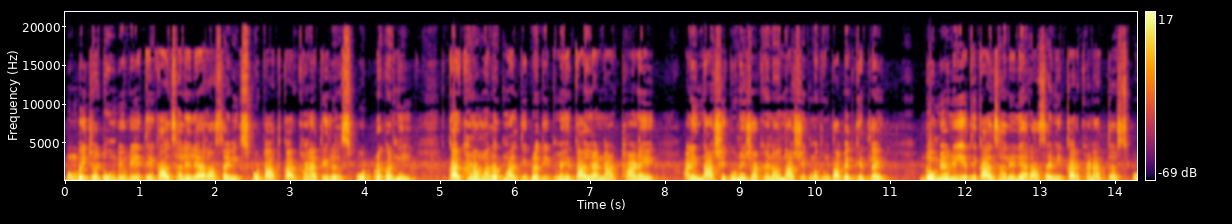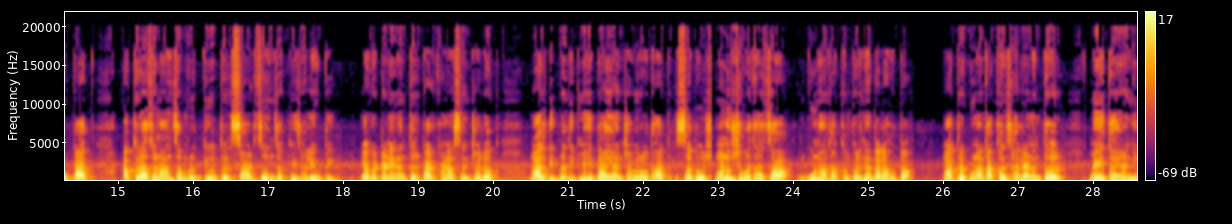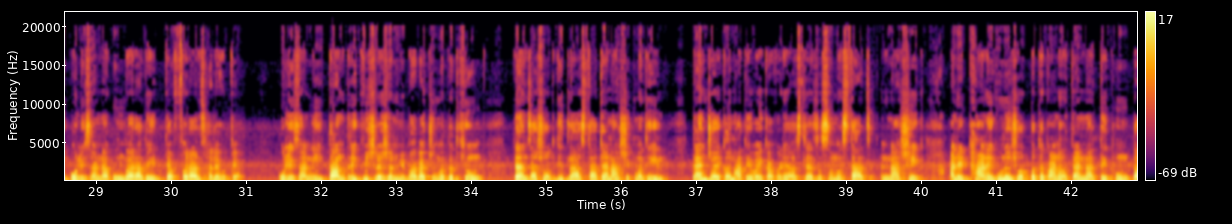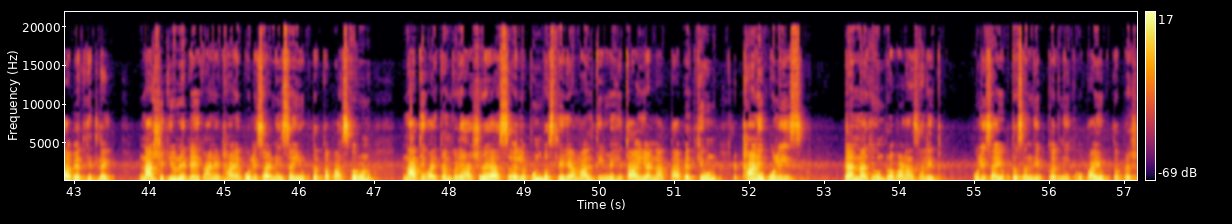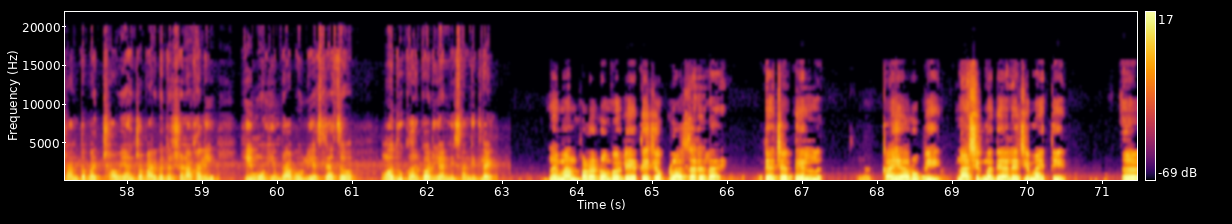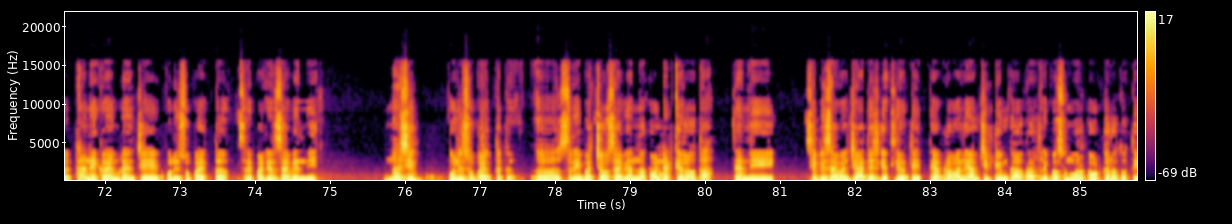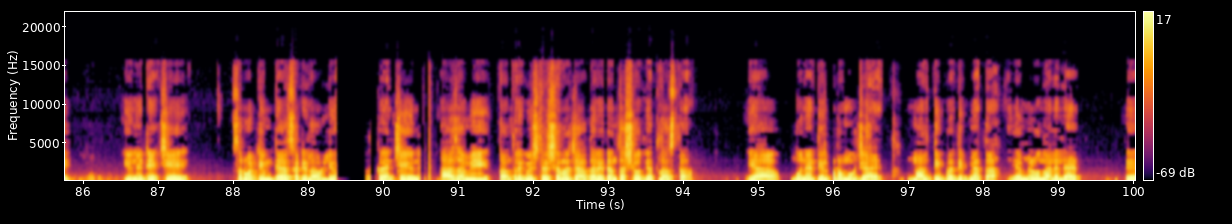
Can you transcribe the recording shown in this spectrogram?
मुंबईच्या डोंबिवली येथे काल झालेल्या रासायनिक स्फोटात कारखान्यातील स्फोट प्रकरणी कारखाना मालक मालती प्रदीप मेहता यांना ठाणे आणि नाशिक गुन्हे शाखेनं नाशिकमधून ताब्यात घेतलंय. डोंबिवली येथे काल झालेल्या रासायनिक कारखान्याच्या स्फोटात अकरा जणांचा मृत्यू तर साठ जण जखमी झाले होते. या घटनेनंतर कारखाना संचालक मालती प्रदीप मेहता यांच्या विरोधात सदोष मनुष्यवधाचा गुन्हा दाखल करण्यात आला होता. मात्र गुन्हा दाखल झाल्यानंतर मेहता यांनी पोलिसांना गुंगारा देत त्या फरार झाल्या होत्या. पोलिसांनी तांत्रिक विश्लेषण विभागाची मदत घेऊन त्यांचा शोध घेतला असता त्या नाशिकमधील त्यांच्या एका नातेवाईकाकडे असल्याचं समजताच नाशिक आणि ठाणे गुन्हे शोध पथकानं त्यांना तेथून ताब्यात घेतलंय. नाशिक युनिट एक आणि ठाणे पोलिसांनी संयुक्त तपास करून नातेवाईकांकडे आश्रयास लपून बसलेल्या मालती मेहता यांना ताब्यात घेऊन ठाणे पोलीस त्यांना घेऊन रवाना झालेत. पोलीस आयुक्त संदीप कर्णिक उपायुक्त प्रशांत बच्छाव यांच्या मार्गदर्शनाखाली ही मोहीम राबवली असल्याचं मधुकर कड यांनी सांगितलंय. नाही मानपाडा डोंबिवली येथे जो ब्लास्ट झालेला आहे त्याच्यातील काही आरोपी नाशिकमध्ये आल्याची माहिती ठाणे क्राईम ब्रँचचे पोलीस उपायुक्त श्री पाटील साहेब यांनी नाशिक पोलीस उपायुक्त श्री बच्चाव साहेब यांना कॉन्टॅक्ट केला होता. त्यांनी सीपी साहेबांचे आदेश घेतले होते. त्याप्रमाणे आमची टीम काल रात्रीपासून वर्कआउट करत होती. युनिट एकची सर्व टीम त्यासाठी लावली होती. युनिट आज आम्ही तांत्रिक विश्लेषणाच्या आधारे त्यांचा शोध घेतला असता या गुन्ह्यातील प्रमुख जे आहेत मालती प्रदीप मेहता हे मिळून आलेले आहेत. ते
